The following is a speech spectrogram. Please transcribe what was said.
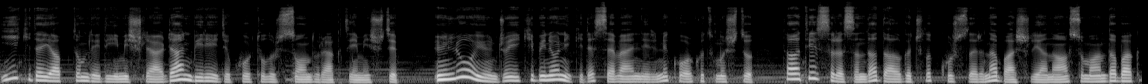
iyi ki de yaptım dediğim işlerden biriydi Kurtuluş Son Durak demişti. Ünlü oyuncu 2012'de sevenlerini korkutmuştu. Tatil sırasında dalgıçlık kurslarına başlayan Asuman Dabak,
